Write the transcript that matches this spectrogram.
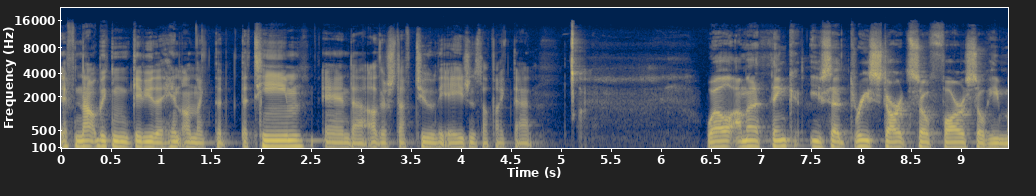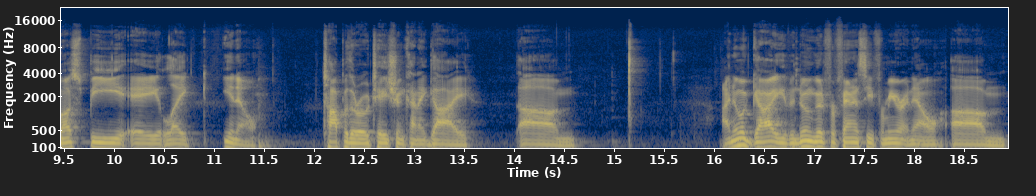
If not, we can give you the hint on like the, the team and uh, other stuff too, the age and stuff like that. Well, I'm gonna think you said three starts so far, so he must be a like you know top of the rotation kind of guy. Um, I know a guy. He's been doing good for fantasy for me right now. Um,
